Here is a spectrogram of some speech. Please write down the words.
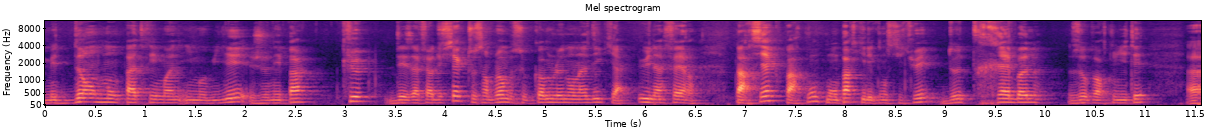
Mais dans mon patrimoine immobilier, je n'ai pas que des affaires du siècle, tout simplement parce que comme le nom l'indique, il y a une affaire par siècle. Par contre, mon parc, il est constitué de très bonnes opportunités euh,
